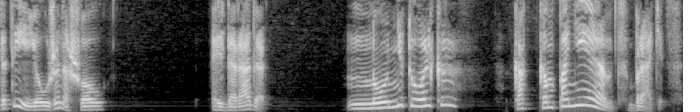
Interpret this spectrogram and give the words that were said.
Да ты ее уже нашел. Эльдорадо? Ну, не только. Как компонент, братец.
